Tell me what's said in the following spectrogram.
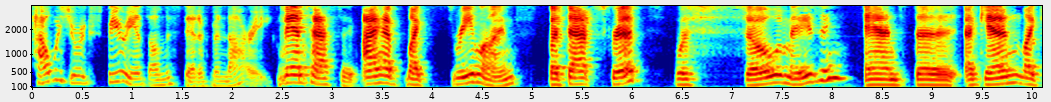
How was your experience on the set of Minari? Fantastic. I have like three lines, but that script was so amazing. And the, again, like,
